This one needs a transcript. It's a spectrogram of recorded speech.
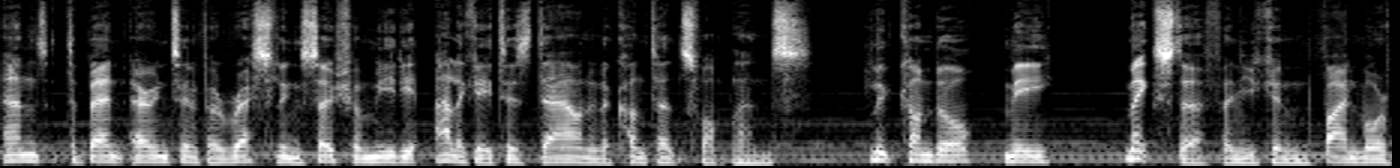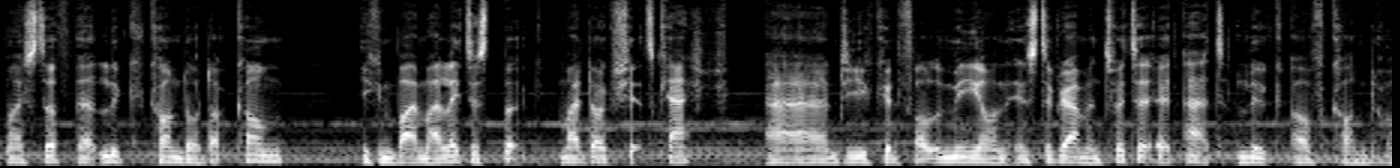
and to Ben Errington for wrestling social media alligators down in the content swamplands. Luke Kondor, me, make stuff, and you can find more of my stuff at lukekondor.com. You can buy my latest book, My Dog Shits Cash, and you can follow me on Instagram and Twitter at, at Luke of Condor.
